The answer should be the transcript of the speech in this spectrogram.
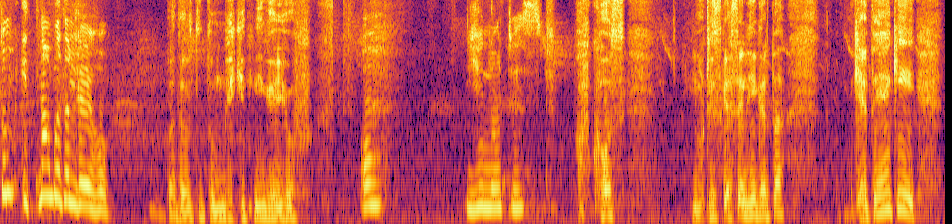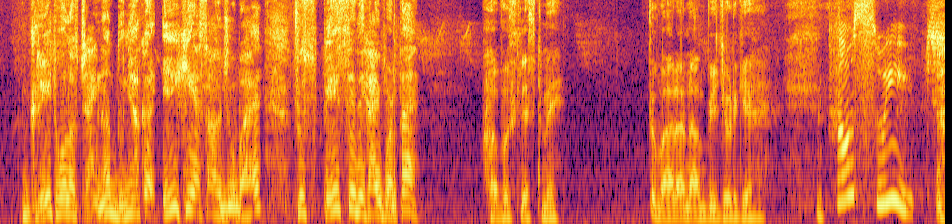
तुम इतना बदल गए हो। बदल तो तुम भी कितनी गई हो। ओह you noticed of course notice कैसे नहीं करता? कहते हैं कि ग्रेट वॉल ऑफ़ चाइना दुनिया का एक ही ऐसा अजूबा है जो स्पेस से दिखाई पड़ता है। अब उस लिस्ट में तुम्हारा नाम भी जुड़ गया है। हाउ स्वीट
